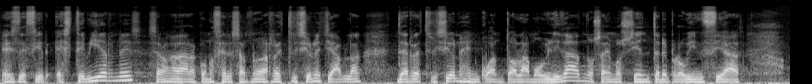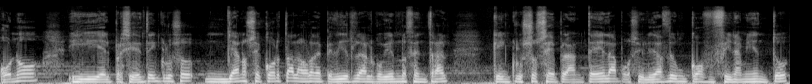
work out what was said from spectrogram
Es decir, este viernes se van a dar a conocer esas nuevas restricciones, ya hablan de restricciones en cuanto a la movilidad, no sabemos si entre provincias o no, y el presidente incluso ya no se corta a la hora de pedirle al gobierno central que incluso se plantee la posibilidad de un confinamiento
